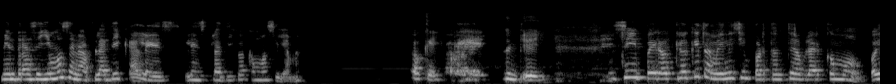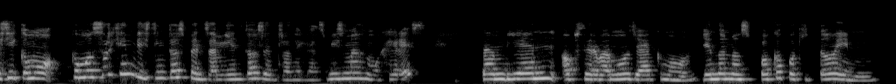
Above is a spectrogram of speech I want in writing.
Mientras seguimos en la plática, les, les platico cómo se llaman. Ok. Ok. Sí, pero creo que también es importante hablar como, pues sí, como, como surgen distintos pensamientos dentro de las mismas mujeres, también observamos ya como yéndonos poco a poquito en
